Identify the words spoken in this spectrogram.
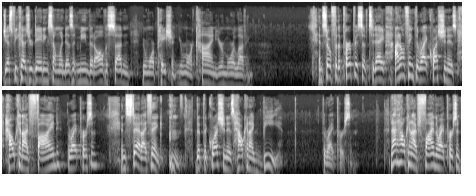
Just because you're dating someone doesn't mean that all of a sudden you're more patient, you're more kind, you're more loving. And so, for the purpose of today, I don't think the right question is, how can I find the right person? Instead, I think that the question is, how can I be the right person? Not how can I find the right person,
